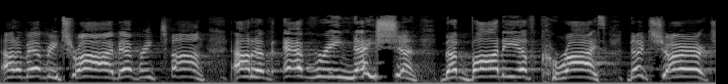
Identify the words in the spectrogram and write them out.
out of every tribe, every tongue, out of every nation, the body of Christ, the church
